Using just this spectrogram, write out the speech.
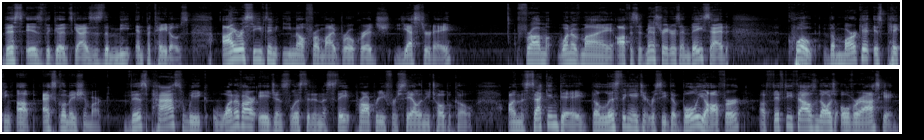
This is the goods, guys. This is the meat and potatoes. I received an email from my brokerage yesterday from one of my office administrators and they said, quote, "The market is picking up!" exclamation mark. This past week, one of our agents listed an estate property for sale in Etobicoke. On the second day, the listing agent received a bully offer of $50,000 over asking.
